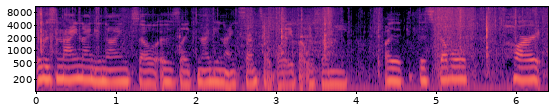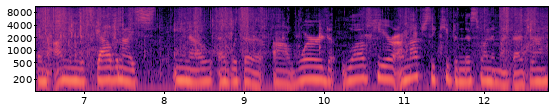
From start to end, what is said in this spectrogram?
it was $9.99, so it was like 99 cents, I believe. It was only like this double heart, and I mean, it's galvanized, you know, and with the uh, word love here. I'm actually keeping this one in my bedroom.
